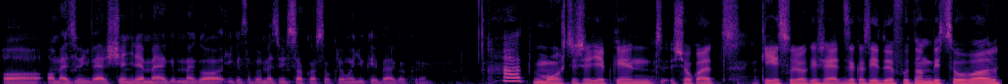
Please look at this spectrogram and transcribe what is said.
a, a mezőnyversenyre, meg, meg a, igazából a mezőny szakaszokra mondjuk egy belga körön? Hát most is egyébként sokat készülök és edzek az időfutambicóval,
